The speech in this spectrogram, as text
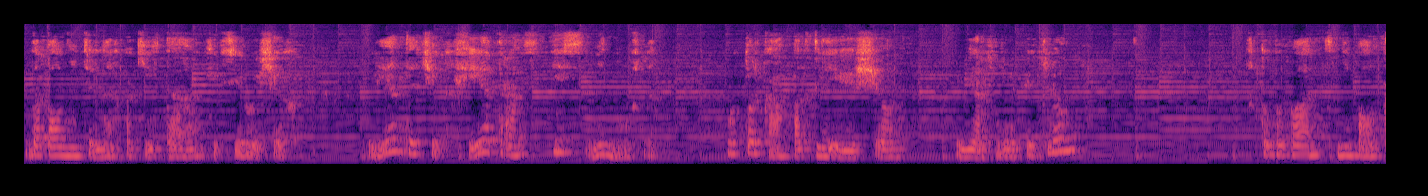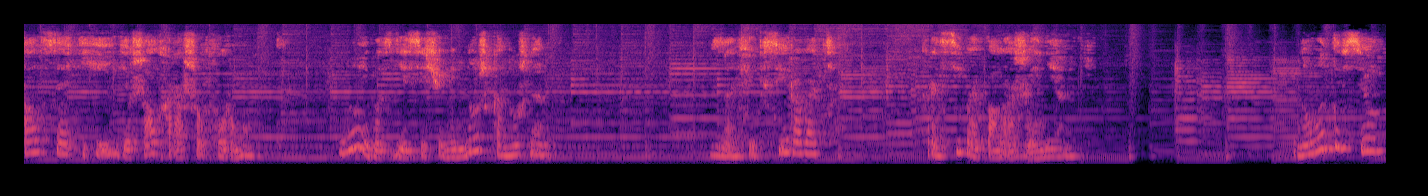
дополнительных каких-то фиксирующих ленточек, фетра здесь не нужно. Вот только подклею еще верхнюю петлю, чтобы бант не болтался и держал хорошо форму. Ну и вот здесь еще немножко нужно зафиксировать красивое положение. Ну вот и все.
